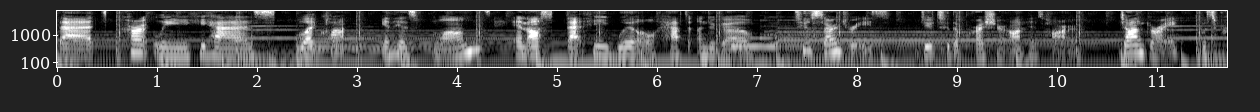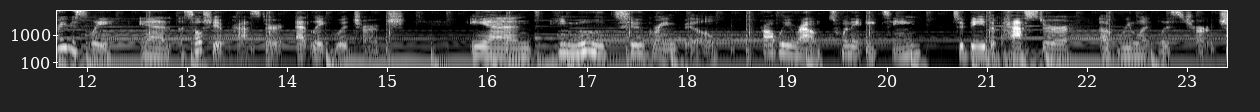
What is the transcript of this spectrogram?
that currently he has blood clot in his lungs and also that he will have to undergo two surgeries due to the pressure on his heart. John Gray was previously an associate pastor at Lakewood Church and he moved to Greenville probably around 2018 to be the pastor of Relentless Church.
